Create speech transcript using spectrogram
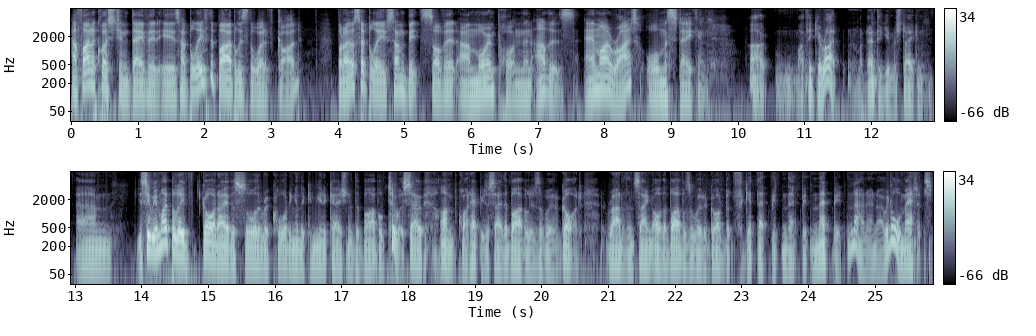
Our final question, David, is I believe the Bible is the Word of God, but I also believe some bits of it are more important than others. Am I right or mistaken? Oh, I think you're right. I don't think you're mistaken. Um, you see, we might believe God oversaw the recording and the communication of the Bible to us, so I'm quite happy to say the Bible is the Word of God, rather than saying, oh, the Bible's the Word of God, but forget that bit and that bit and that bit. No, no, no, it all matters.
